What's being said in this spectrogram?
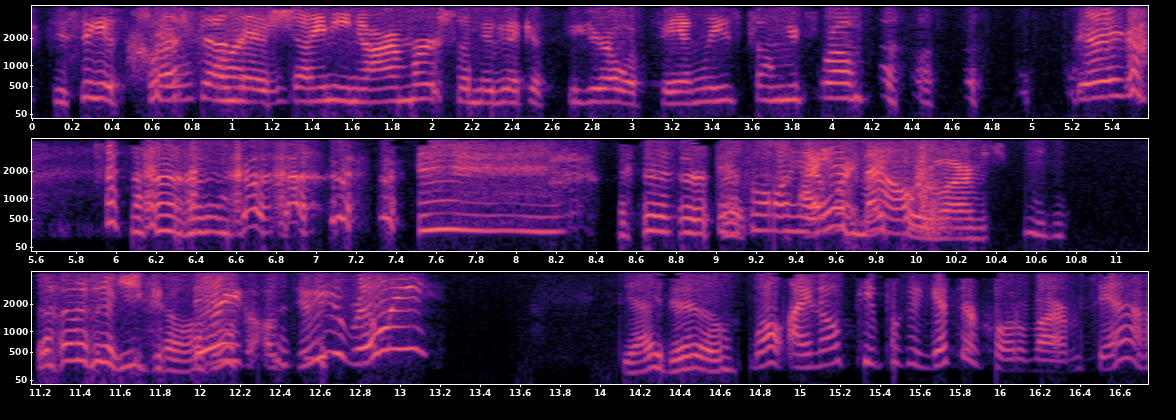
you see a crest on that shining armor so maybe I could figure out what family he's coming from? There you go. That's all I have have right my now. coat of arms. there you go. There you go. Do you really? Yeah, I do. Well, I know people can get their coat of arms, yeah.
